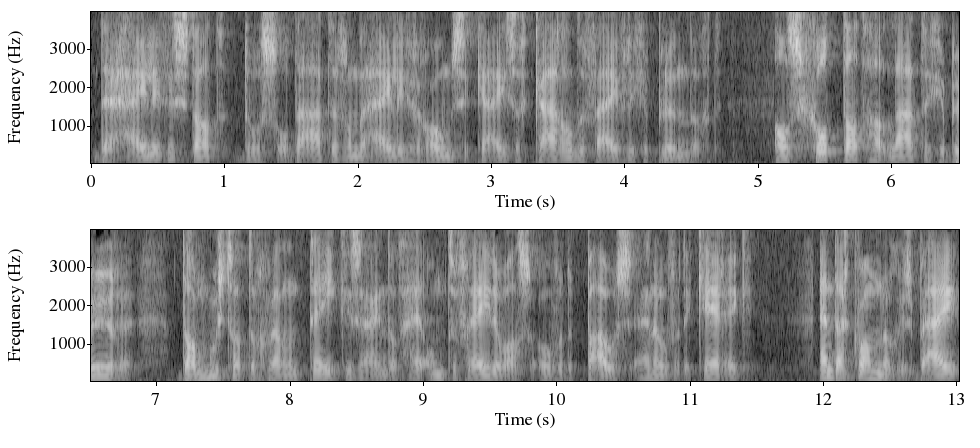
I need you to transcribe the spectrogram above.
de heilige stad, door soldaten van de heilige Roomse keizer Karel V geplunderd. Als God dat had laten gebeuren, dan moest dat toch wel een teken zijn dat hij ontevreden was over de paus en over de kerk. En daar kwam nog eens bij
